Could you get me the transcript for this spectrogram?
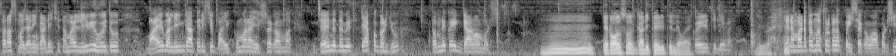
સરસ મજાની ગાડી છે. તમારે લેવી હોય તો બાયોમાં લિંક આપેલી છે બાઇક કુમારના ઇન્સ્ટાગ્રામમાં જઈને તમે ટેપ કરજો. તમને કંઈક જાણવા મળશે. હમ કે રોલ્સ રોયસ ગાડી કઈ રીતે લેવાય? કઈ રીતે લેવાય? લેવાય. તેના માટે તમારે થોડા ઘણા પૈસા કમાવા પડશે.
